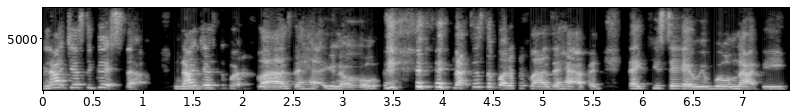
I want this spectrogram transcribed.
not just the good stuff mm-hmm. not just the butterflies that have you know not just the butterflies that happen like you said it will not be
